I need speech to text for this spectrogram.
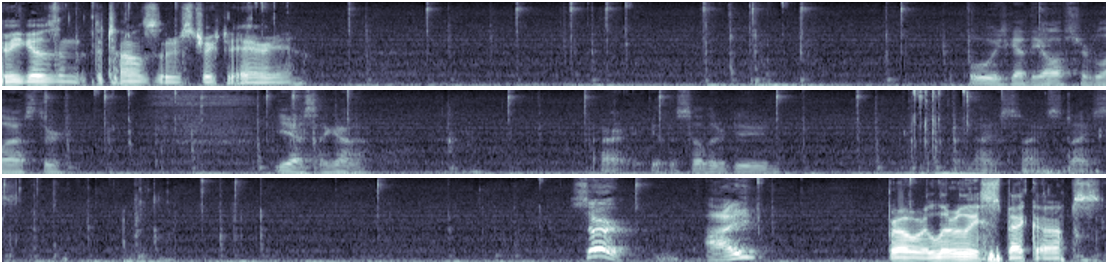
If he goes in the tunnels, the restricted area. Ooh, he's got the officer blaster. Yes, I got him. Alright, get this other dude. Nice, nice, nice. Sir! I? Bro, we're literally spec ops.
